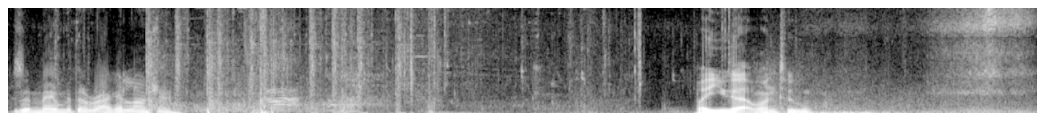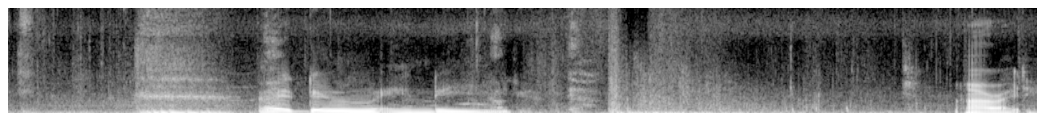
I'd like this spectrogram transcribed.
There's a man with a rocket launcher. But you got one too. I do indeed. Alrighty.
